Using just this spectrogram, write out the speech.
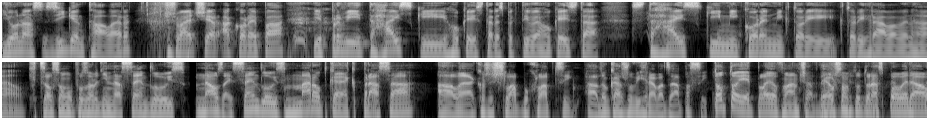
Jonas Ziegenthaler, švajčiar ako repa, je prvý thajský hokejista, respektíve hokejista s thajskými koreňmi, ktorý, ktorý hráva v NHL. Chcel som upozorniť na St. Louis. Naozaj, St. Louis marotka jak prasa, ale akože šlapu chlapci a dokážu vyhrávať zápasy. Toto je playoff manšaft. Ja už som to tu raz povedal,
